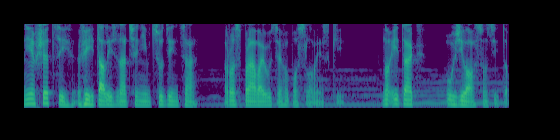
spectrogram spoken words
Nie všetci vítali značením cudzinca rozprávajúceho po slovensky. No i tak užíval som si to.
